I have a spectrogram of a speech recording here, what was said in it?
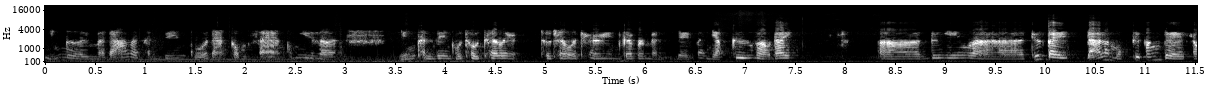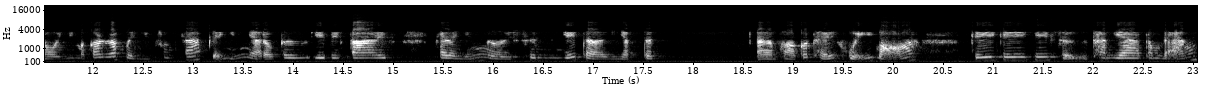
những người mà đã là thành viên của đảng Cộng sản cũng như là những thành viên của totalitarian government để mà nhập cư vào đây à, đương nhiên là trước đây đã là một cái vấn đề rồi nhưng mà có rất là nhiều phương pháp để những nhà đầu tư EB5 hay là những người xin giấy tờ nhập tịch à, họ có thể hủy bỏ cái cái cái sự tham gia trong đảng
